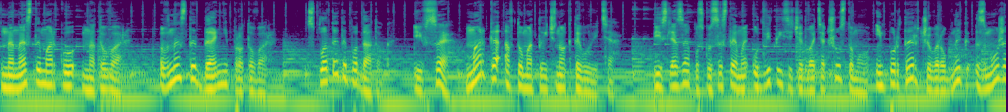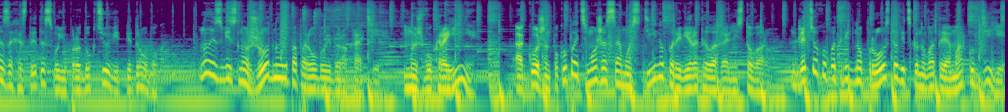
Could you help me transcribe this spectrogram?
нанести марку на товар, внести дані про товар, сплатити податок. І все, марка автоматично активується. Після запуску системи у 2026-му імпортер чи виробник зможе захистити свою продукцію від підробок. Ну і звісно, жодної паперової бюрократії. Ми ж в Україні. А кожен покупець може самостійно перевірити легальність товару. Для цього потрібно просто відсканувати е-марку в дії.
